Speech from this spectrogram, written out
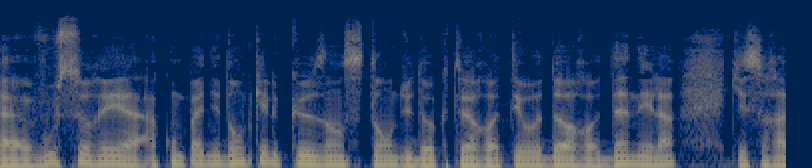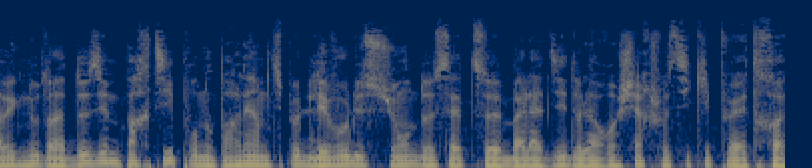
Euh, Vous serez accompagné dans quelques instants du docteur Théodore Danella qui sera avec nous dans la deuxième partie pour nous parler un petit peu de l'évolution de cette maladie, de la recherche aussi qui peut être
